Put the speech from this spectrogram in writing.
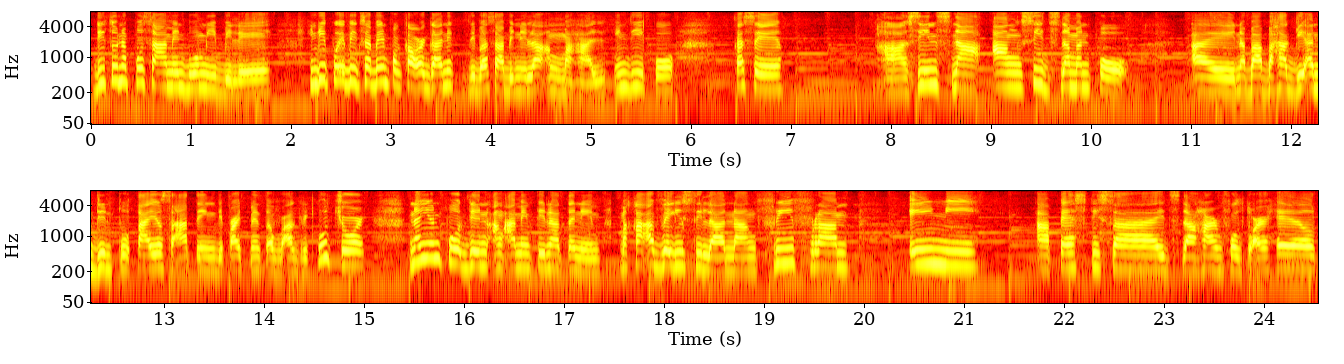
dito na po sa amin bumibili. Hindi po ibig sabihin pagka-organic, di ba sabi nila ang mahal. Hindi po. Kasi ah, since na ang seeds naman po ay nababahagian din po tayo sa ating Department of Agriculture, na yun po din ang aming tinatanim, maka-avail sila ng free from any ah, pesticides na harmful to our health.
